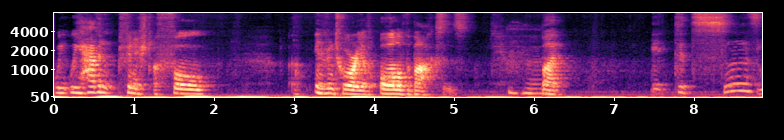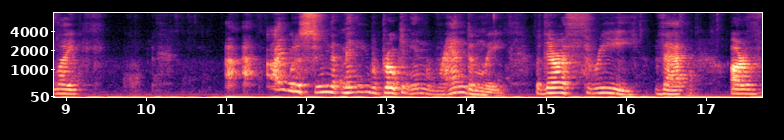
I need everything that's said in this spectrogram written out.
we we haven't finished a full uh, inventory of all of the boxes, but it it seems like. I, I would assume that many were broken in randomly, but there are three that are of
